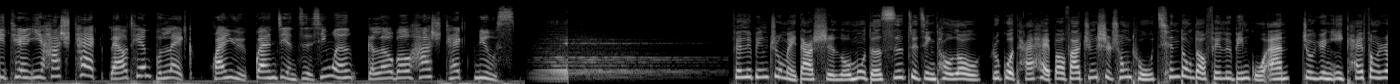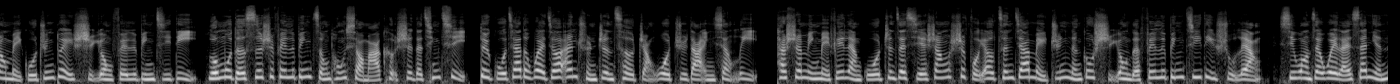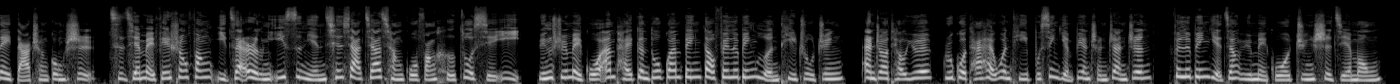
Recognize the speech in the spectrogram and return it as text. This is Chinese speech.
一天一 hashtag 聊天不累，寰宇关键字新闻 global hashtag news。菲律宾驻美大使罗穆德斯最近透露，如果台海爆发军事冲突，牵动到菲律宾国安，就愿意开放让美国军队使用菲律宾基地。罗穆德斯是菲律宾总统小马可式的亲戚，对国家的外交安全政策掌握巨大影响力。他声明，美菲两国正在协商是否要增加美军能够使用的菲律宾基地数量，希望在未来三年内达成共识。此前，美菲双方已在二零一四年签下加强国防合作协议，允许美国安排更多官兵到菲律宾轮替驻军。按照条约，如果台海问题不幸演变成战争，菲律宾也将与美国军事结盟。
